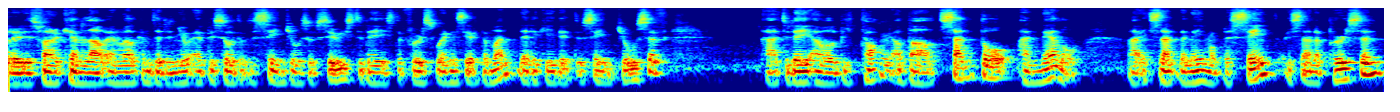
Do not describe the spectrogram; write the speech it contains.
ladies. Father Ken Lau, and welcome to the new episode of the St. Joseph series. Today is the first Wednesday of the month dedicated to St. Joseph. Uh, today I will be talking about Santo Anello. Uh, it's not the name of the saint, it's not a person,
